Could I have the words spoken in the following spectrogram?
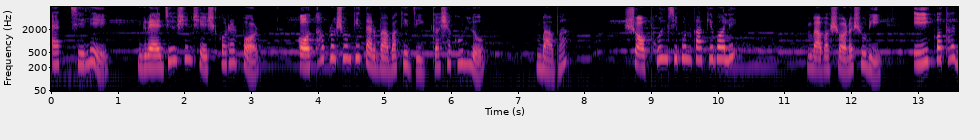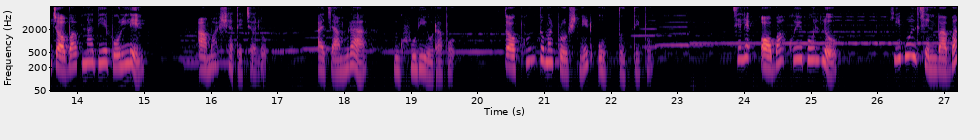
এক ছেলে গ্র্যাজুয়েশন শেষ করার পর কথা প্রসঙ্গে তার বাবাকে জিজ্ঞাসা করল, বাবা, সফল জীবন কাকে বলে? বাবা সরাসরি এই কথা জবাব না দিয়ে বললেন, আমার সাথে চলো, আজ আমরা ঘুড়ি ওড়াবো। তখন তোমার প্রশ্নের উত্তর দেব। ছেলে অবাক হয়ে বলল, কি বলছেন বাবা?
